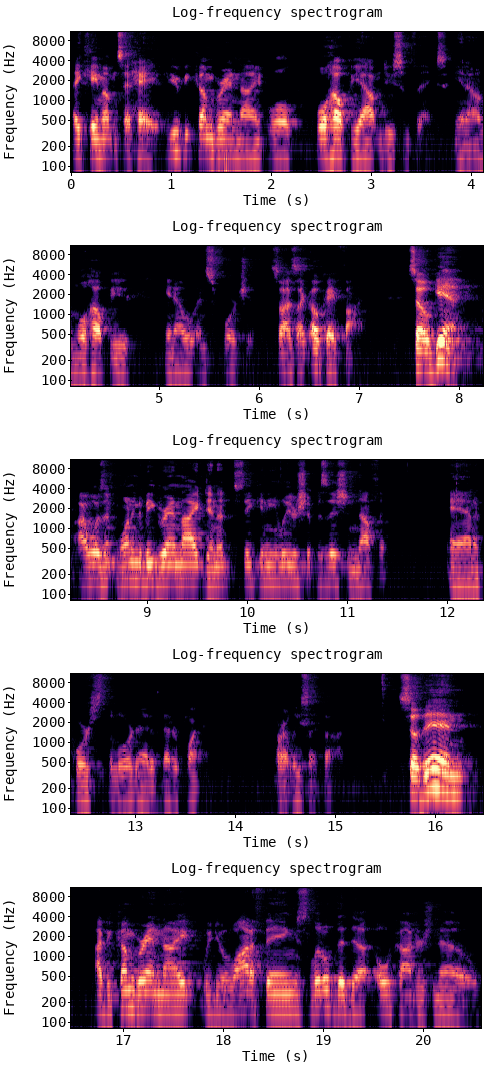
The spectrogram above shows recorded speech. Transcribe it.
they came up and said, "Hey, if you become Grand Knight, we'll we'll help you out and do some things, you know, and we'll help you, you know, and support you." So I was like, "Okay, fine." So again, I wasn't wanting to be Grand Knight, didn't seek any leadership position, nothing. And of course, the Lord had a better plan, or at least I thought. So then I become Grand Knight. We do a lot of things. Little did the old codgers know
